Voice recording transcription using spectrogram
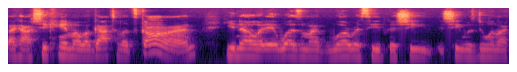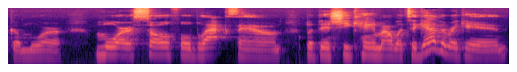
like how she came out with Got Till It's Gone you know and it wasn't like well received because she she was doing like a more more soulful black sound but then she came out with Together Again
